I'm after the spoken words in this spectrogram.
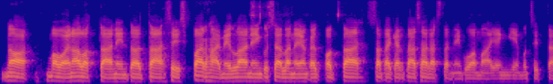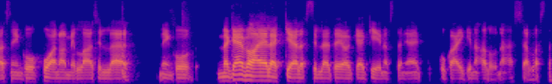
No, mä voin aloittaa, niin tota, siis parhaimmillaan niin kuin sellainen, jonka ottaa sata kertaa sadasta niin kuin omaa jengiä, mutta sitten taas niin kuin huonoimmillaan silleen, niin kuin, näkee vaan elekielestä silleen, että ei oikein kiinnosta, niin ei kukaan ikinä halua nähdä sellaista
